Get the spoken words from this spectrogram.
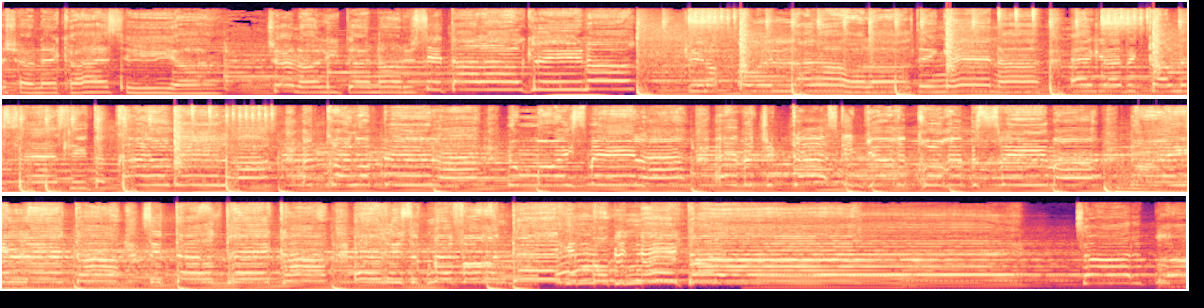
nå, du bør skjønne hva jeg sier. Skjønner lite når du sitter der og griner. Griner aldri lenger, holder allting inne. Jeg gleder kald, men jeg sliter, trenger hvile. Jeg trenger hvile, nå må jeg smile. Jeg vet ikke hva jeg skal gjøre, tror jeg besvimer. Når jeg er lytter, sitter og drikker. Jeg ryset meg foran deg, jeg må bli nytt av deg. Ta det bra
